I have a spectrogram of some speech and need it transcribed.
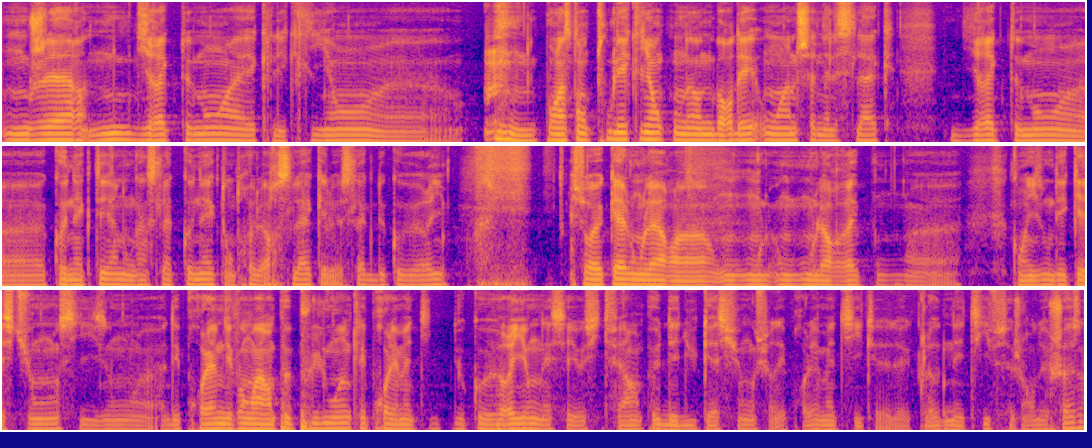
on gère nous directement avec les clients. euh, pour l'instant, tous les clients qu'on a onboardés ont un channel Slack directement euh, connecté, hein, donc un Slack Connect entre leur Slack et le Slack de Covery, sur lequel on leur, on, on- on leur répond quand ils ont des questions, s'ils ont des problèmes. Des fois, on va un peu plus loin que les problématiques de Covery. On essaie aussi de faire un peu d'éducation sur des problématiques de cloud native, ce genre de choses.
